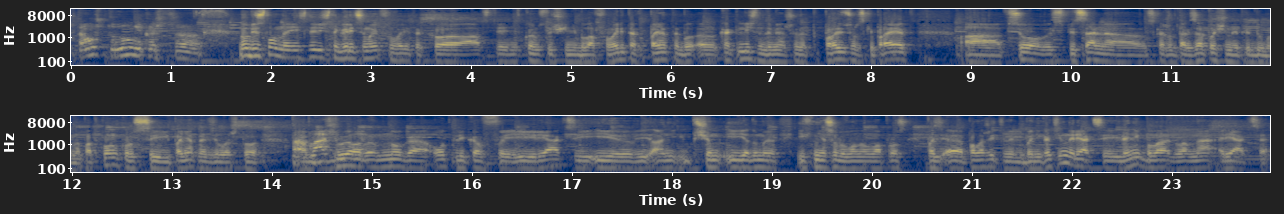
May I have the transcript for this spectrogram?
Потому что, ну, мне кажется, Ну, безусловно, если лично говорить о моих фаворитах, э, Австрия ни в коем случае не была в фаворитах. Понятно, было, э, как лично для меня, что это продюсерский проект, все специально, скажем так, заточено и придумано под конкурс. И понятное дело, что а, было бы много откликов и реакций, и они, причем, и я думаю, их не особо волновал вопрос э, положительной либо негативной реакции. Для них была главная реакция.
